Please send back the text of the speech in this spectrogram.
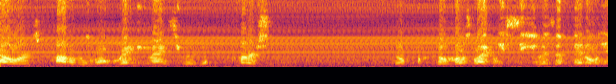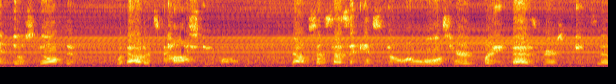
hours, probably won't recognize you as a person. They'll, they'll most likely see you as a metal endoskeleton without its costume on. Now, since that's against the rules here at Freddy Fazbear's Pizza,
